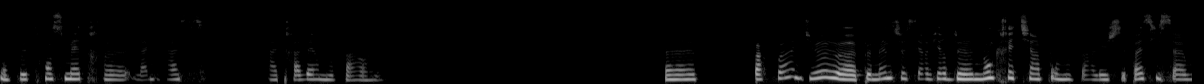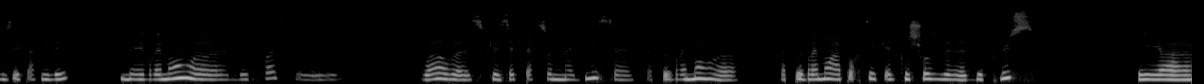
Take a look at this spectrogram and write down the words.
on peut transmettre euh, la grâce à travers nos paroles. parfois, Dieu peut même se servir de non-chrétiens pour nous parler. Je ne sais pas si ça vous est arrivé, mais vraiment, des fois, c'est waouh, ce que cette personne m'a dit, ça, peut vraiment, ça peut vraiment apporter quelque chose de, plus. Et euh,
